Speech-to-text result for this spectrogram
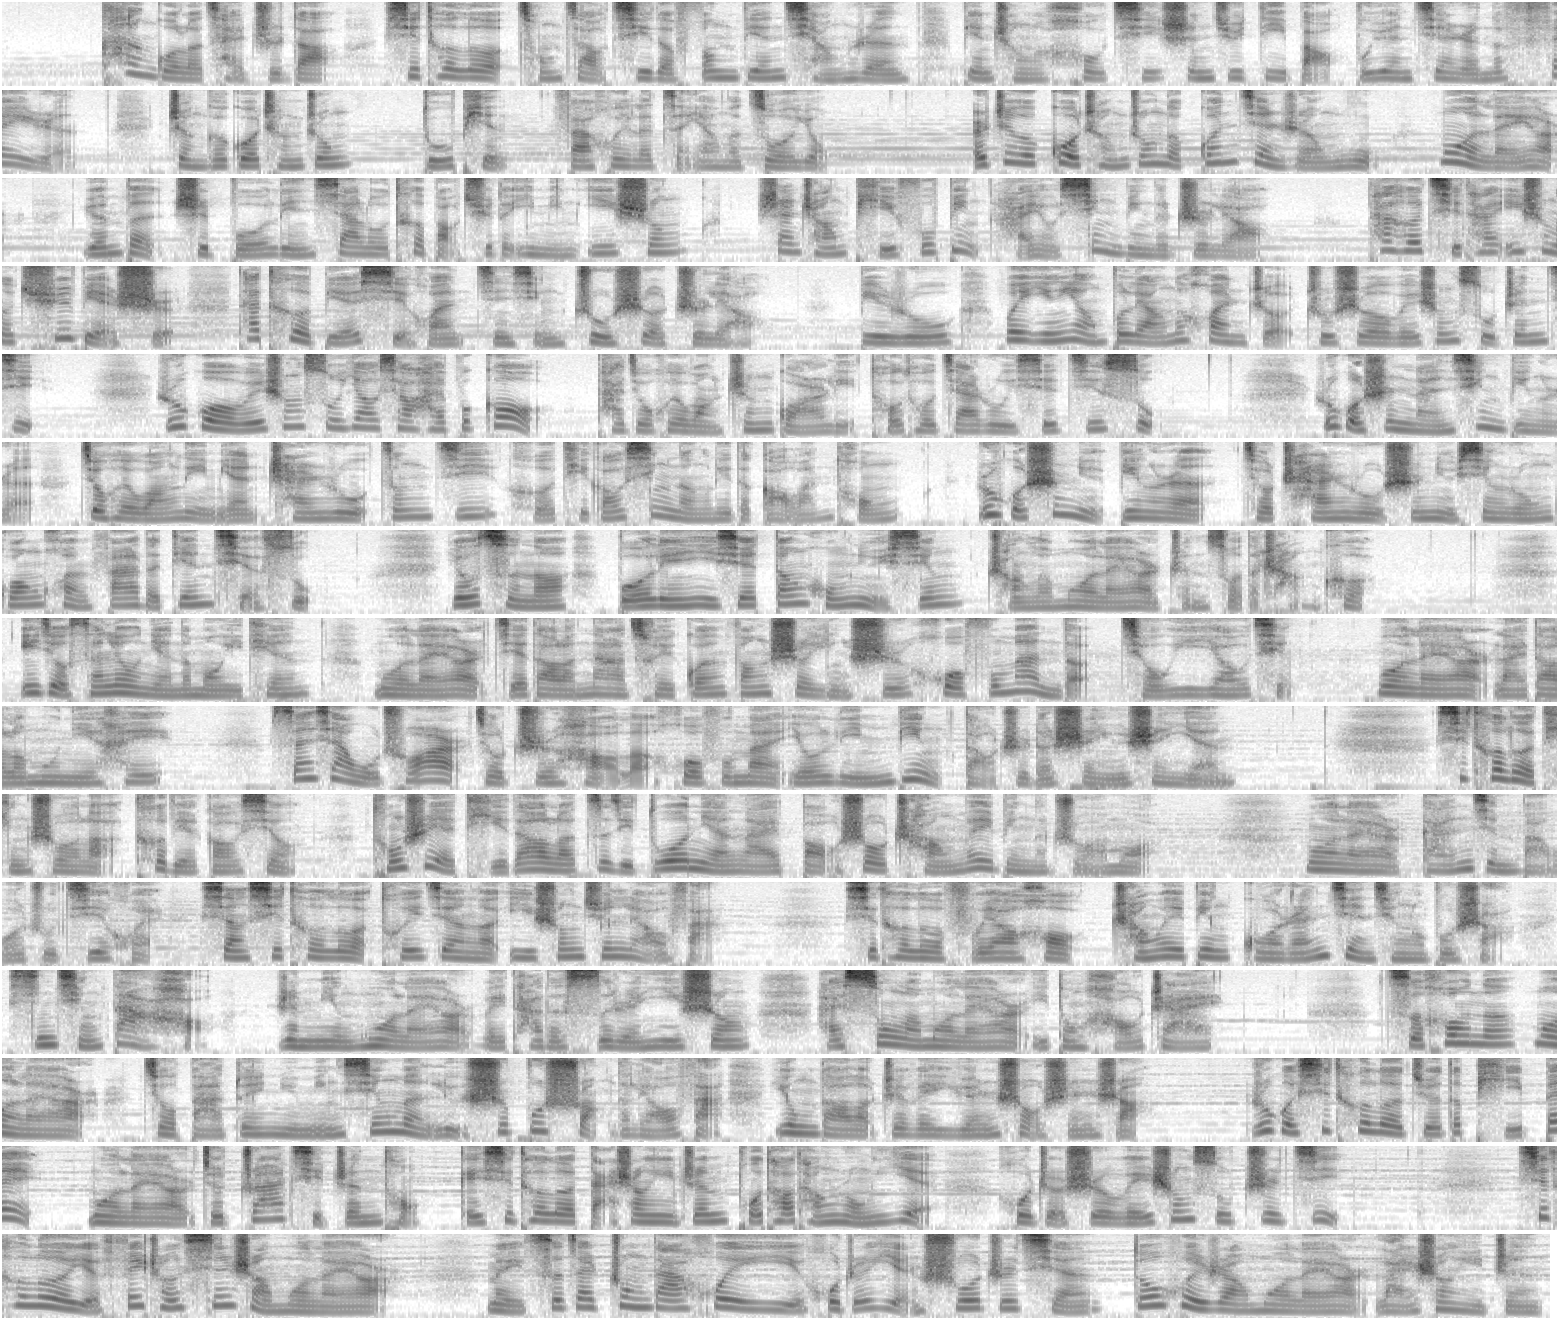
看过了才知道，希特勒从早期的疯癫强人变成了后期身居地堡、不愿见人的废人。整个过程中，毒品发挥了怎样的作用？而这个过程中的关键人物莫雷尔，原本是柏林夏洛特堡区的一名医生。擅长皮肤病还有性病的治疗。他和其他医生的区别是，他特别喜欢进行注射治疗，比如为营养不良的患者注射维生素针剂。如果维生素药效还不够，他就会往针管里偷偷加入一些激素。如果是男性病人，就会往里面掺入增肌和提高性能力的睾丸酮；如果是女病人，就掺入使女性容光焕发的颠茄素。由此呢，柏林一些当红女星成了莫雷尔诊所的常客。一九三六年的某一天，莫雷尔接到了纳粹官方摄影师霍夫曼的求医邀请。莫雷尔来到了慕尼黑，三下五除二就治好了霍夫曼由淋病导致的肾盂肾炎。希特勒听说了，特别高兴，同时也提到了自己多年来饱受肠胃病的折磨。莫雷尔赶紧把握住机会，向希特勒推荐了益生菌疗法。希特勒服药后，肠胃病果然减轻了不少，心情大好，任命莫雷尔为他的私人医生，还送了莫雷尔一栋豪宅。此后呢，莫雷尔就把对女明星们屡试不爽的疗法用到了这位元首身上。如果希特勒觉得疲惫，莫雷尔就抓起针筒给希特勒打上一针葡萄糖溶液。或者是维生素制剂，希特勒也非常欣赏莫雷尔。每次在重大会议或者演说之前，都会让莫雷尔来上一针。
